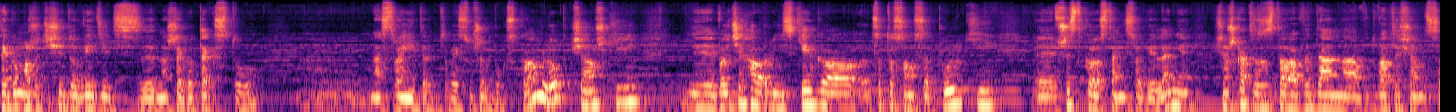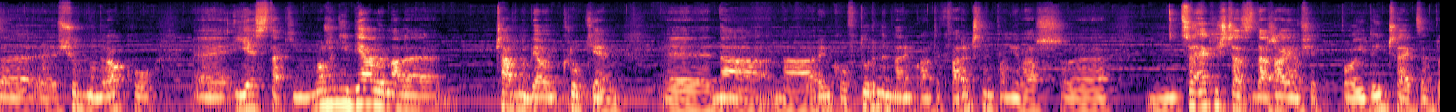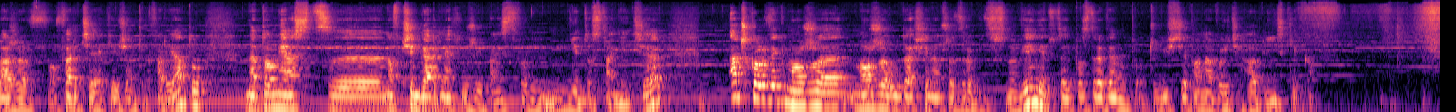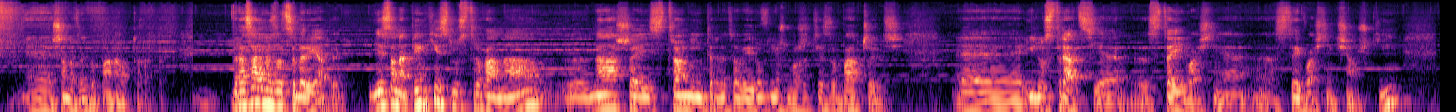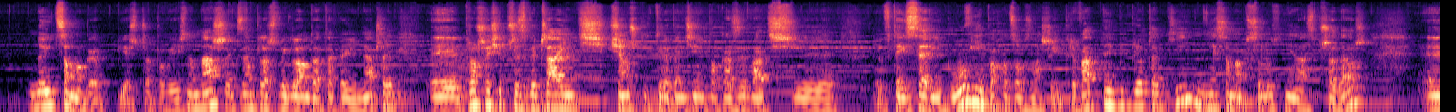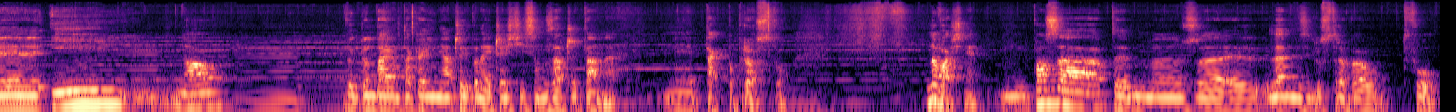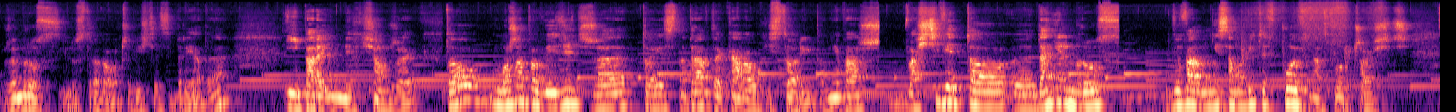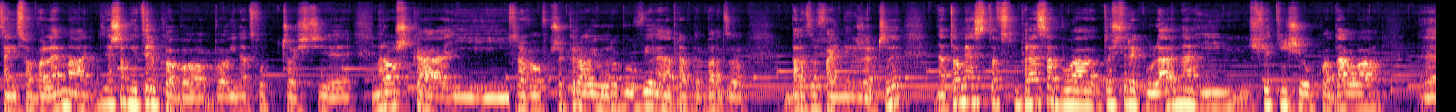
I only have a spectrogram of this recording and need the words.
tego możecie się dowiedzieć z naszego tekstu e, na stronie internetowej suszekbooks.com lub książki Wojciecha Orlińskiego Co to są sepulki, y, wszystko o Stanisławie Lemie. Książka ta została wydana w 2007 roku y, i jest takim, może nie białym, ale czarno-białym krukiem y, na, na rynku wtórnym, na rynku antykwarycznym, ponieważ y, co jakiś czas zdarzają się pojedyncze egzemplarze w ofercie jakiegoś antykwariatu, natomiast y, no, w księgarniach już jej Państwo nie dostaniecie. Aczkolwiek może, może uda się na przykład zrobić wznowienie. Tutaj pozdrawiam oczywiście pana Wojciecha Orlińskiego, e, szanownego pana autora. Wracając do Cyberiady. Jest ona pięknie zilustrowana. E, Na naszej stronie internetowej również możecie zobaczyć e, ilustracje z tej właśnie, z tej właśnie książki. No i co mogę jeszcze powiedzieć? No nasz egzemplarz wygląda tak, a inaczej. Yy, proszę się przyzwyczaić. Książki, które będziemy pokazywać yy, w tej serii głównie pochodzą z naszej prywatnej biblioteki, nie są absolutnie na sprzedaż. Yy, I no, wyglądają tak, a inaczej, bo najczęściej są zaczytane. Tak po prostu. No właśnie, poza tym, że Len zilustrował, tfu, że Mróz ilustrował oczywiście Cyberiadę, i parę innych książek, to można powiedzieć, że to jest naprawdę kawał historii, ponieważ właściwie to y, Daniel Mróz wywarł niesamowity wpływ na twórczość Stanisława Lema, zresztą nie tylko, bo, bo i na twórczość y, Mrożka i, i Trwał w przekroju, robił wiele naprawdę bardzo, bardzo fajnych rzeczy. Natomiast ta współpraca była dość regularna i świetnie się układała,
